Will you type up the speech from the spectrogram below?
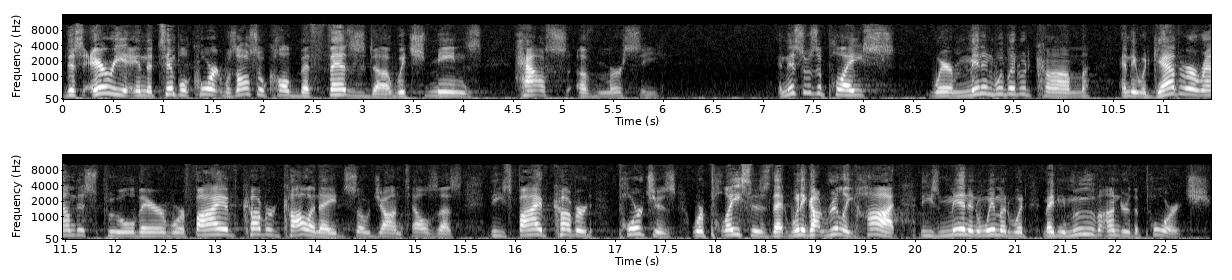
This area in the temple court was also called Bethesda, which means house of mercy. And this was a place where men and women would come and they would gather around this pool. There were five covered colonnades, so John tells us. These five covered porches were places that when it got really hot, these men and women would maybe move under the porch.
